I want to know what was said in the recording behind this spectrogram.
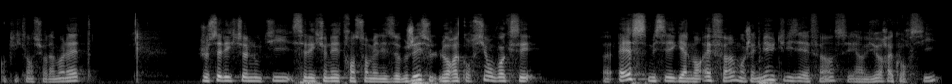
en cliquant sur la molette. Je sélectionne l'outil sélectionner et transformer les objets. Le raccourci, on voit que c'est euh, S, mais c'est également F1. Moi, j'aime bien utiliser F1, c'est un vieux raccourci.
